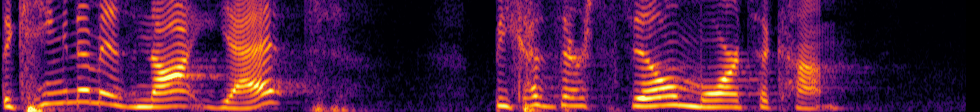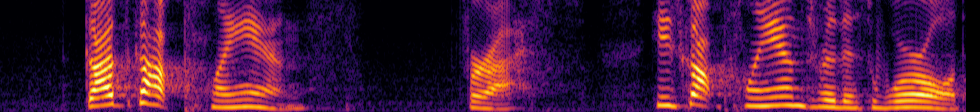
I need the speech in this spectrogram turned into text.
The kingdom is not yet because there's still more to come. God's got plans for us. He's got plans for this world.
